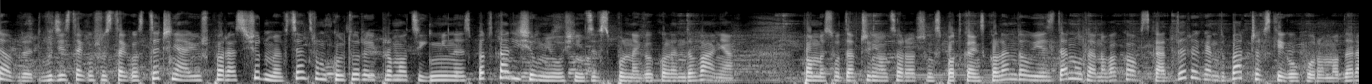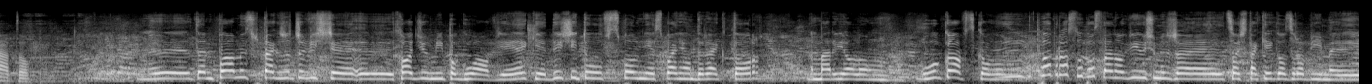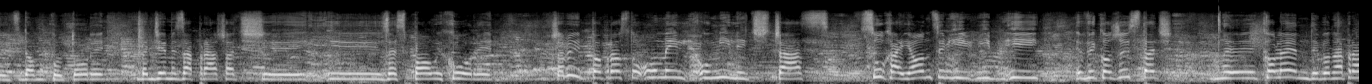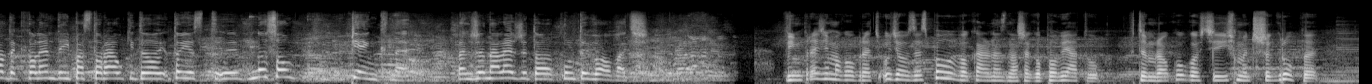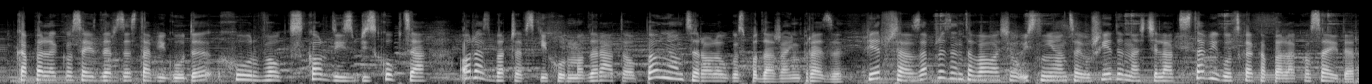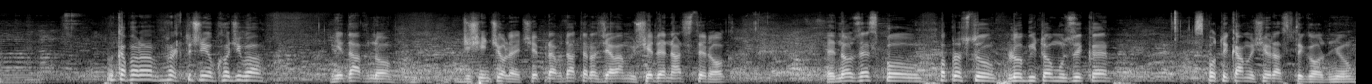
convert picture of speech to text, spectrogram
dobry. 26 stycznia już po raz siódmy w Centrum Kultury i Promocji Gminy spotkali się miłośnicy wspólnego kolędowania. Pomysłodawczynią corocznych spotkań z kolendą jest Danuta Nowakowska, dyrygent Barczewskiego Chóru Moderato. Y, Ten pomysł tak rzeczywiście y, chodził mi po głowie kiedyś i tu wspólnie z panią dyrektor Mariolą Łukowską y, po prostu postanowiłyśmy, że coś takiego zrobimy w Domu Kultury. Będziemy zapraszać y, zespoły, chóry, żeby po prostu umil, umilić czas słuchającym i, i, i wykorzystać kolendy, bo naprawdę kolendy i pastorałki to, to jest, no są piękne, także należy to kultywować. W imprezie mogą brać udział zespoły wokalne z naszego powiatu. W tym roku gościliśmy trzy grupy. Kapelę Kosejder ze Stawigudy, chór Vox Cordi z Biskupca oraz Baczewski Chór Moderato, pełniący rolę gospodarza imprezy. Pierwsza zaprezentowała się istniejąca już 11 lat Stawigudzka kapela Kosejder. No, kapela praktycznie obchodziła niedawno dziesięciolecie, prawda? Teraz działamy już 11 rok. No zespół po prostu lubi tą muzykę. Spotykamy się raz w tygodniu.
